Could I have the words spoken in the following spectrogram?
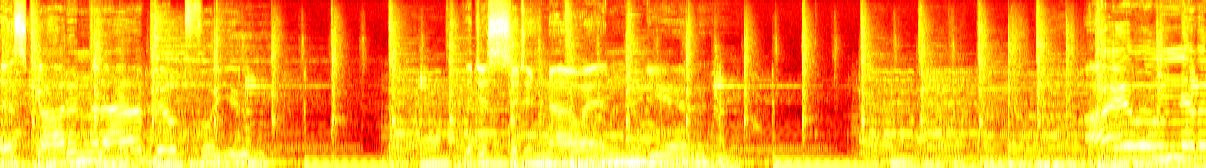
This garden that I built for you, they're just sitting now and here. I will never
